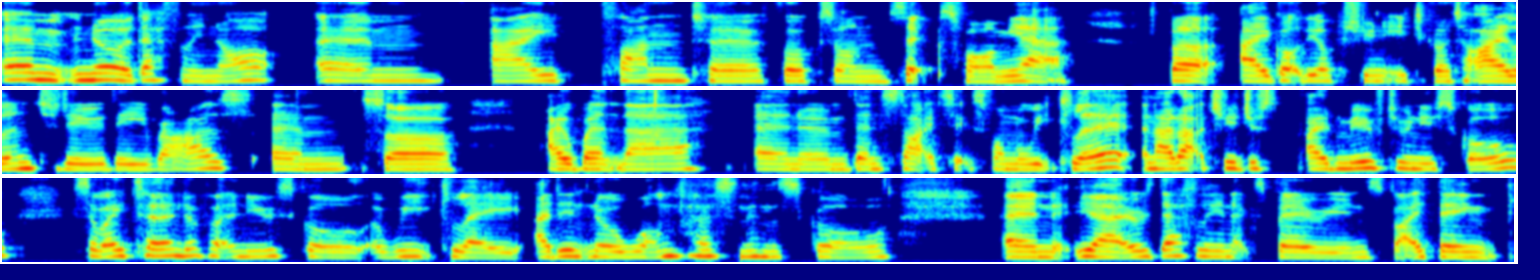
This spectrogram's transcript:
Um, no, definitely not. Um, I planned to focus on sixth form, yeah, but I got the opportunity to go to Ireland to do the RAS. Um, so I went there and um, then started sixth form a week late. And I'd actually just I'd moved to a new school, so I turned up at a new school a week late. I didn't know one person in the school, and yeah, it was definitely an experience. But I think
